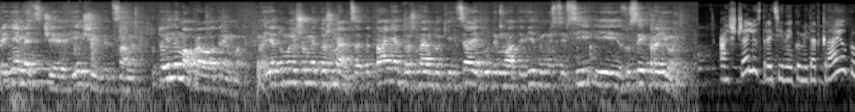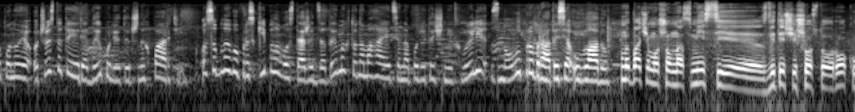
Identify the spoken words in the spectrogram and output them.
підприємець чи інший від саме. Тобто він не мав права отримувати. Я думаю, що ми дожмемо це питання, дожмемо до кінця і будемо мати відомості всі і з усіх районів. А ще люстраційний комітет краю пропонує очистити ряди політичних партій. Особливо прискіпливо стежить за тими, хто намагається на політичній хвилі знову пробратися у владу. Ми бачимо, що в нас в місті з 2006 року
